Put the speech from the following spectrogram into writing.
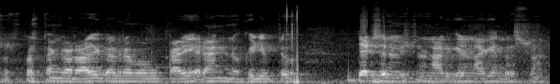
సుస్పష్టంగా రాయ కదిరబాబు కాయేరా నొక్కి చెప్తూ దర్శనమిస్తున్న నారికేల నాగేంద్ర స్వామి.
